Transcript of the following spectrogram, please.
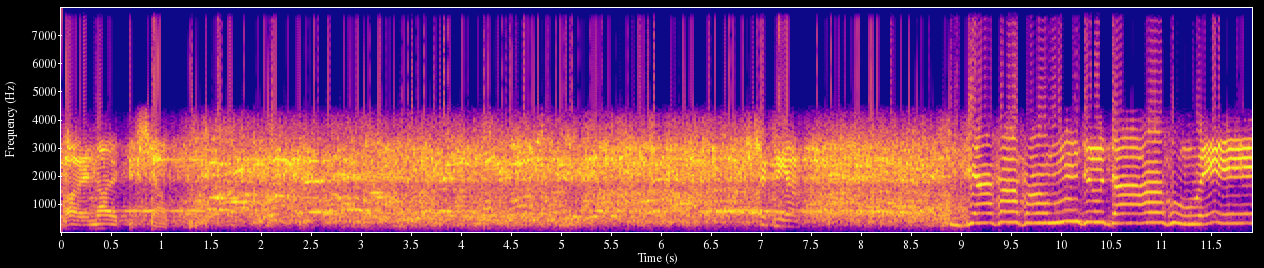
हाँ इनायत श्याम शुक्रिया। जहाँ हम जुदा हुए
